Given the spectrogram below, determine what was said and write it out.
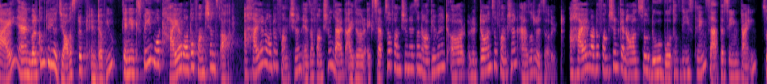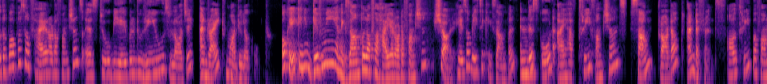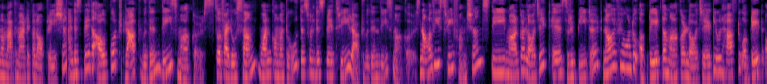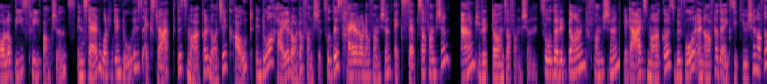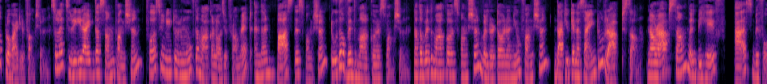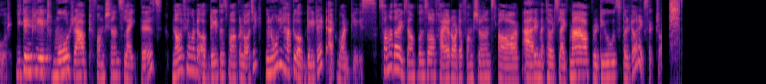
Hi, and welcome to your JavaScript interview. Can you explain what higher order functions are? A higher order function is a function that either accepts a function as an argument or returns a function as a result. A higher order function can also do both of these things at the same time. So the purpose of higher order functions is to be able to reuse logic and write modular code. Okay, can you give me an example of a higher order function? Sure, here's a basic example. In this code, I have three functions, sum, product, and difference. All three perform a mathematical operation and display the output wrapped within these markers. So if I do sum 1, comma 2, this will display 3 wrapped within these markers. In all these three functions, the marker logic is repeated. Now if you want to update the marker logic, you'll have to update all of these three functions. Instead, what you can do is extract this marker logic out out into a higher order function. So this higher order function accepts a function and returns a function. So the returned function, it adds markers before and after the execution of the provided function. So let's rewrite the sum function. First, you need to remove the marker logic from it and then pass this function to the with markers function. Now the with markers function will return a new function that you can assign to wrapped sum. Now wrapped sum will behave as before. You can create more wrapped functions like this now, if you want to update this marker logic, you only have to update it at one place. Some other examples of higher order functions are array methods like map, reduce, filter, etc.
